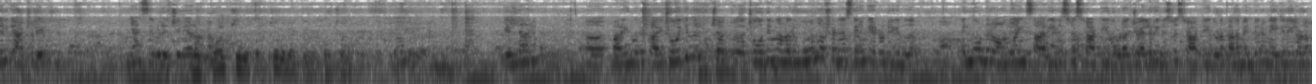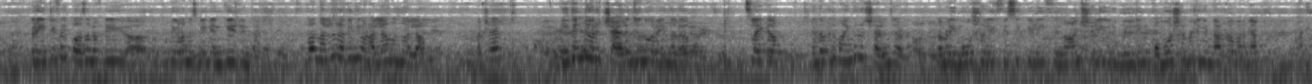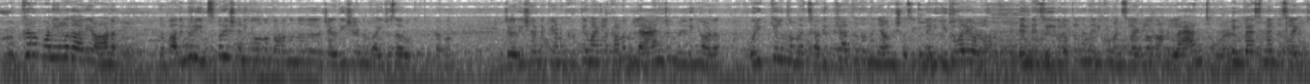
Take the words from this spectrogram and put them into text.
എനിക്ക് ആക്ച്വലി ഞാൻ സിവിൽ എഞ്ചിനീയറാണ് എല്ലാവരും പറയുന്നൊരു കാര്യം ചോദിക്കുന്നൊരു ചോദ്യം എന്ന് പറഞ്ഞാൽ ഒരു മൂന്ന് വർഷമായിട്ട് ഞാൻ സ്ഥിരം കേട്ടുകൊണ്ടിരിക്കുന്നത് എന്തുകൊണ്ട് ഒരു ഓൺലൈൻ സാരി ബിസിനസ് സ്റ്റാർട്ട് ചെയ്തുകൂടാ ജ്വല്ലറി ബിസിനസ് സ്റ്റാർട്ട് ചെയ്തുകൂടാ? കാരണം എന്റെ ഒരു മേഖലയിലുള്ള ഒരു eighty five percent of the കുട്ടികളും is been engage in that അപ്പോൾ നല്ല റവന്യൂ ആണ് അല്ലാന്നൊന്നുമല്ല പക്ഷേ ഇതിന്റെ ഒരു ചാലഞ്ച് എന്ന് പറയുന്നത് ഇറ്റ്സ് ലൈക്ക് എന്താ പറയുക ഇത് ഭയങ്കര ഒരു ചാലഞ്ചാണ് നമ്മൾ ഇമോഷണലി ഫിസിക്കലി ഫിനാൻഷ്യലി ഒരു ബിൽഡിംഗ് കൊമേഴ്ഷ്യൽ ബിൽഡിംഗ് ഉണ്ടാക്കുക പറഞ്ഞാൽ ഭയങ്കര പണിയുള്ള കാര്യമാണ്. അപ്പോൾ അതിന്റെ ഒരു ഇൻസ്പിറേഷൻ എനിക്ക് തോന്നുന്നു തുടങ്ങുന്നത് ജഗദീഷ് ചേട്ടനും ബൈജു സാറും ഒക്കെ. കാരണം ജഗദീഷ് ചേട്ടനൊക്കെയാണ് കൃത്യമായിട്ടുള്ള കാരണം ലാൻഡും ബിൽഡിങ്ങുമാണ് ഒരിക്കലും നമ്മളെ ചതിക്കാത്തതെന്ന് ഞാൻ വിശ്വസിക്കുന്നു. എനിക്ക് ഇതുവരെയുള്ള എന്റെ ജീവിതത്തിൽ നിന്ന് എനിക്ക് മനസ്സിലായിട്ടുള്ളതാണ് ലാൻഡ് ഇൻവെസ്റ്റ്മെന്റ് ഇസ് ലൈക്ക്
